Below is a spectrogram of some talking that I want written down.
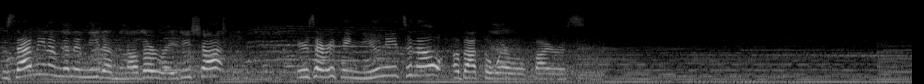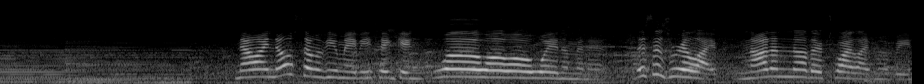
does that mean I'm going to need another rabies shot? Here's everything you need to know about the werewolf virus. Now I know some of you may be thinking, whoa, whoa, whoa, wait a minute. This is real life, not another Twilight movie.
